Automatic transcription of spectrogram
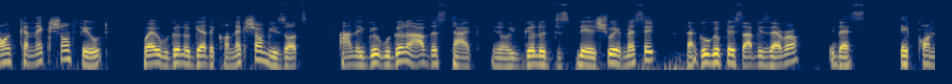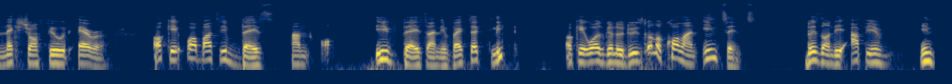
on connection field where we're going to get the connection results and we're going to have this tag you know it's going to display show a message that google play service error if there's a connection field error. Okay what about if there's an if there's an invited click? Okay what's going to do? Is going to call an intent based on the app inv in,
